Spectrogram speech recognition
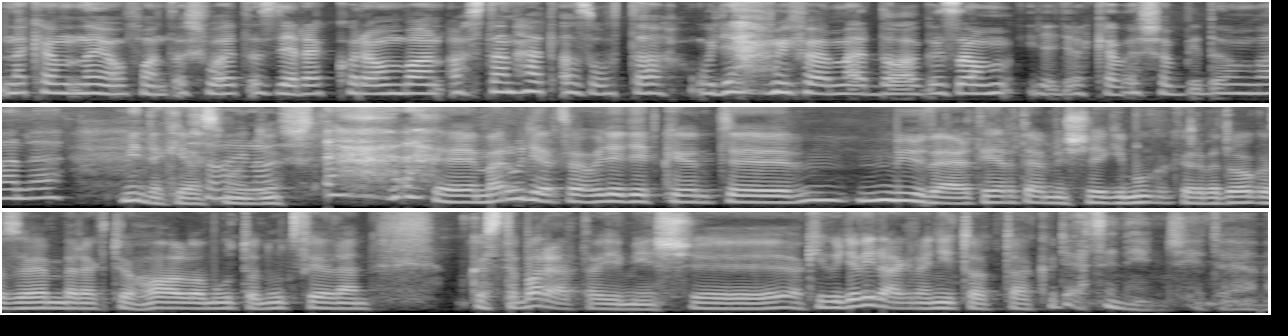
nekem nagyon fontos volt ez gyerekkoromban, aztán hát azóta, ugye, mivel már dolgozom, így egyre kevesebb időm van rá. Mindenki azt Sajnos. mondja. E, Már úgy értve, hogy egyébként e, művelt értelmiségi munkakörbe dolgozó emberektől hallom úton, útfélen, közt a barátaim is, akik ugye világra nyitottak, hogy ez nincs időm.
